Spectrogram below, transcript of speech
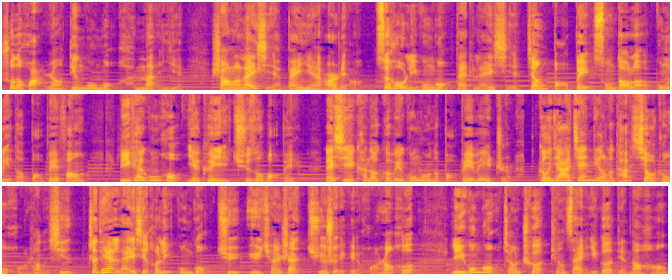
说的话让丁公公很满意，赏了来喜白银二两。随后，李公公带着来喜将宝贝送到了宫里的宝贝房，离开宫后也可以取走宝贝。来喜看到各位公公的宝贝位置，更加坚定了他效忠皇上的心。这天，来喜和李公公去玉泉山取水给皇上喝。李公公将车停在一个典当行，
